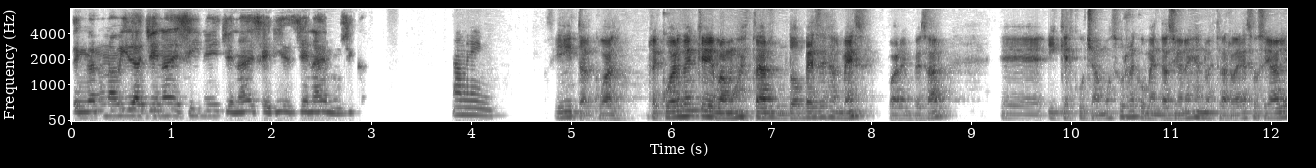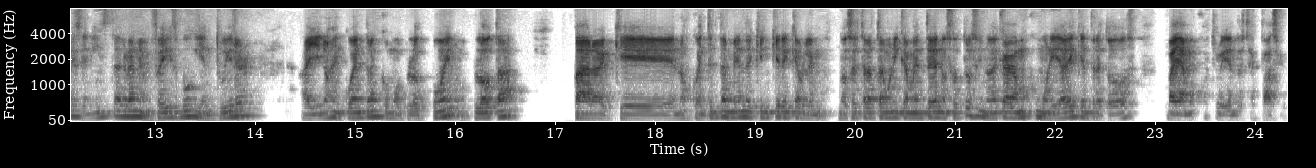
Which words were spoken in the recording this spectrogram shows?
tengan una vida llena de cine, llena de series, llena de música. Amén. Sí, tal cual. Recuerden que vamos a estar dos veces al mes para empezar. Eh, y que escuchamos sus recomendaciones en nuestras redes sociales, en Instagram, en Facebook y en Twitter. Allí nos encuentran como Plotpoint o Plota para que nos cuenten también de quién quieren que hablemos. No se trata únicamente de nosotros, sino de que hagamos comunidad y que entre todos vayamos construyendo este espacio.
